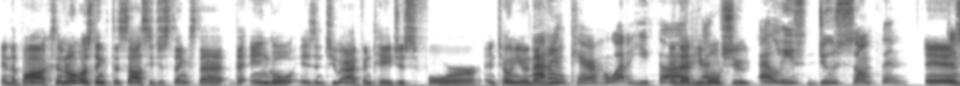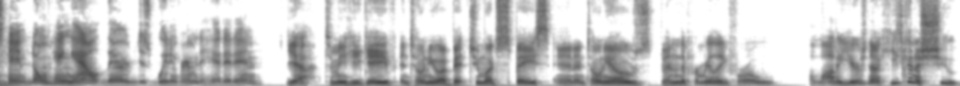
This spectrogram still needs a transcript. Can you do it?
in the box. And I almost think Disasi just thinks that the angle isn't too advantageous for Antonio and I that don't care what he he thought. and that he At- won't shoot. At least do something. And just hang, don't hang out there just waiting for him to hit it in. Yeah, to me, he gave Antonio a bit too much space, and Antonio's been in the Premier League for a, a lot of years now. He's gonna shoot,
